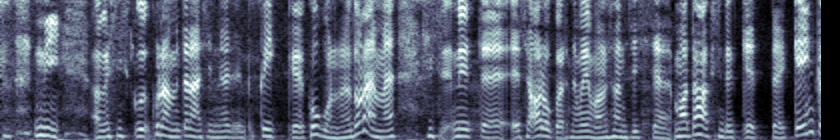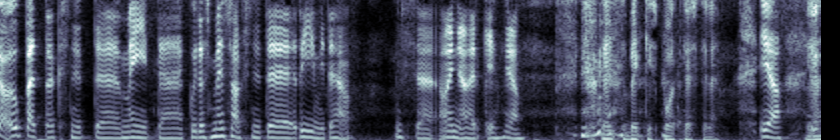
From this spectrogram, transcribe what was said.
nii, aga siis, kuna me täna siin kõik kogunenud oleme, siis nüüd eh, see harukordne võimalus on siis, eh, ma tahaks nüüd, et Genka õpetaks nüüd eh, meid, kuidas me saaks nüüd riimi teha. mis Anja Erki, jah täitsa pekkis podcast'ile. ja, ja.,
